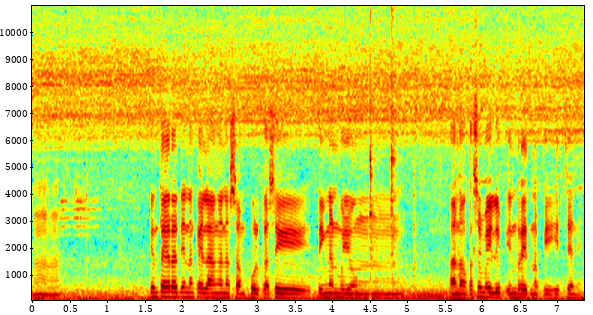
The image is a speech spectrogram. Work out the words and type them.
Mm. Yung tira din ang kailangan ng sample kasi tingnan mo yung ano kasi may left and right na pihit yan eh.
